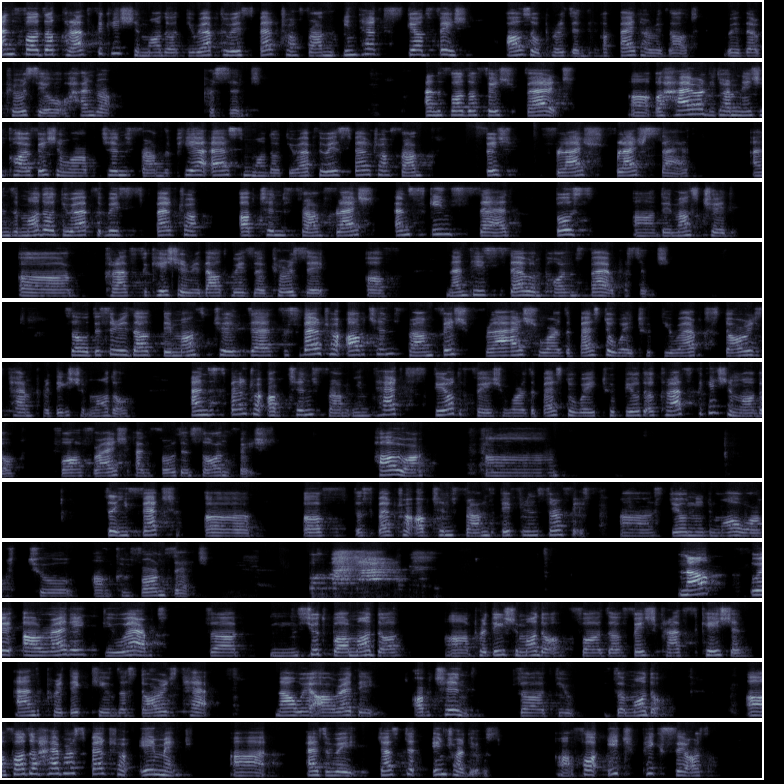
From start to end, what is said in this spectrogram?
And for the classification model developed with spectra from intact scaled fish also present a better result with the accuracy of 100%. And for the fish fillet, uh, a higher determination coefficient were obtained from the PLS model developed with spectra from fish flesh, flesh set, and the model developed with spectra obtained from flesh and skin set both uh, demonstrate a classification result with accuracy of 97.5%. So this result demonstrates that the spectral options from fish flesh were the best way to develop storage time prediction model. And the spectral obtained from intact scaled fish were the best way to build a classification model for fresh and frozen salmon fish. However, um, the effect uh, of the spectral options from the different surface uh, still need more work to um, confirm that. Now we already developed the um, suitable model, uh, prediction model for the fish classification and predicting the storage time. Now we already obtained the, the model. Uh, for the hyperspectral image, uh, as we just introduced, uh, for each pixel,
